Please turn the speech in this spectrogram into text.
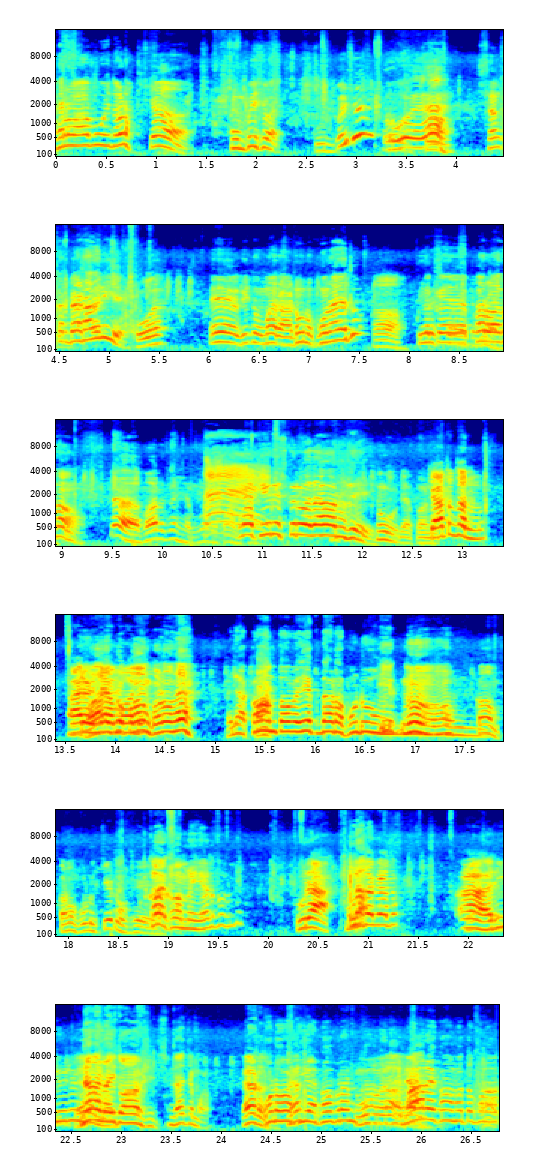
ફરવા આવવું હોય તો ક્યાં? કુંભેશ્વર. ઓવે, હે? શંકર બેઠા છે ને? એ કીધું મારા હાટુનો ફોન આવ્યો હતો એટલે કે ફરવા જાઓ. એટલે તીરસ કરવા જવાનું છે. ક્યાં તો તન? આરે લે મોહન છે. એટલે કામ તો હવે એક દાડો ફૂડું એક કામ ઘણું ફૂંડું ચેટું છે? કાંઈ કામ નહીં તો પૂરા હું તો કહેતો આ હરી ના ના તો આવશે ના જમા. હેડો. ફૂંડો તૈયાર મારે કામ હતો પણ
